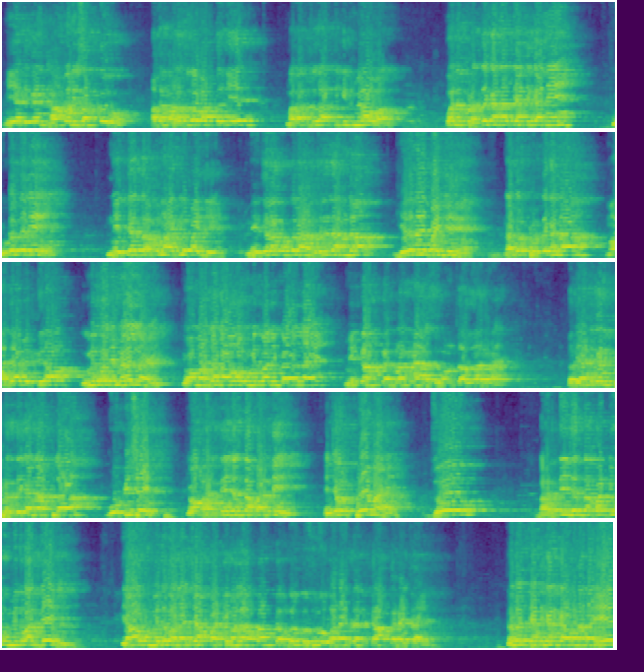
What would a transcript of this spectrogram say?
मी या ठिकाणी ठामपणे सांगतो. आता मला सुद्धा वाटतं की मला सुद्धा तिकीट मिळावं. पण प्रत्येकानं त्या ठिकाणी कुठंतरी नेत्याचं आपण ऐकलं पाहिजे. नेत्याला कुठं अडचणीचं आणलं गेलं नाही पाहिजे. नाहीतर प्रत्येकानं माझ्या व्यक्तीला उमेदवारी मिळाली नाही. किंवा माझ्या गावाला उमेदवारी मिळाली नाही. मी काम करणार नाही असं म्हणून चालणार नाही. तर या ठिकाणी प्रत्येकानं आपला गोपीशेठ किंवा भारतीय जनता पार्टी याच्यावर प्रेम आहे जो भारतीय जनता पार्टी उमेदवार देईल त्या उमेदवाराच्या पाठीमाला आपण कंबर बसून उभा राहायचं आणि काम करायचं आहे. तरच त्या ठिकाणी काय होणार आहे?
